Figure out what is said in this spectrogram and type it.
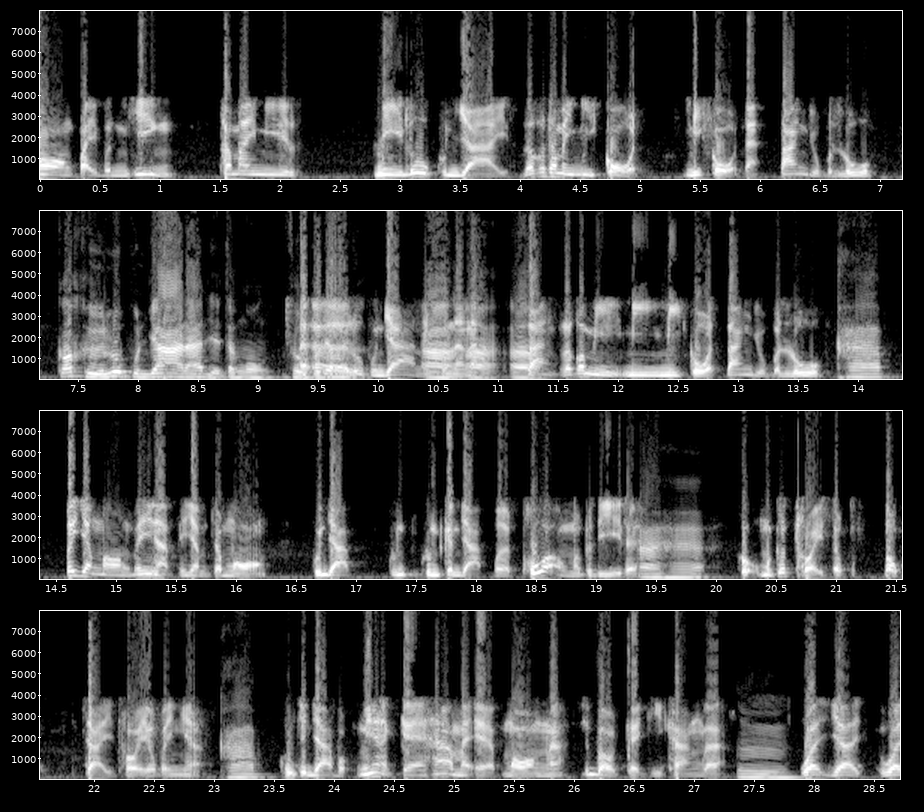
มองไปบนหิ้งทำไมมีมีรูปคุณยาย แล้วก็ทำไมมีโกดมีโกดน่ะ ตั้งอยู่บนรูป ก็คือรูปคุณย่านะ เดี๋ยวจะงงสรุปคุณเอย่าอลูกคุณย่าในอ่าคนนั้นนะอ่าอ่าตั้งแล้วก็มีมีมีโกรธตั้งอยู่บนรูปครับ ก็ยังมองไม่หนักพยายามจะมอง คุณยาคุณคุณกัญญาเปิดพัวออกมาพอดีเลยอ่าฮะมันก็ถอยตกตกใจถอยออกไปอย่างเงี้ยครับ คุณกัญญาบอกเนี่ย แกห้ามมาแอบมองนะฉันบอกแกกี่ครั้งแล้วอืมว่าอย่าว่า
